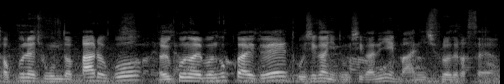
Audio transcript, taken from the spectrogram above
덕분에 조금 더 빠르고 넓고 넓은 홋카이도의 도시간 이동 시간이 많이 줄어들었어요.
